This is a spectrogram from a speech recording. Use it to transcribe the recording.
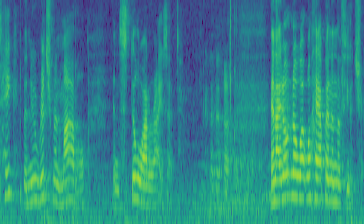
take the new Richmond model and Stillwaterize it. and I don't know what will happen in the future.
